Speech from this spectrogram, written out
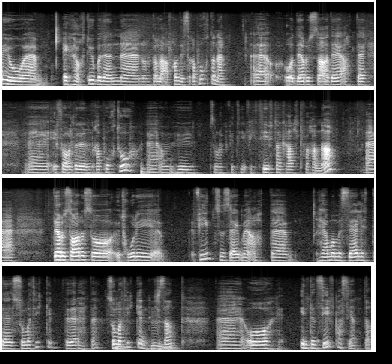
det jo eh, Jeg hørte jo på den eh, når dere la fram disse rapportene. eh, Og der du sa det at eh, i forhold til den rapport to eh, om hun som dere fiktivt har kalt for Hanna eh, Der du sa det så utrolig eh, fint, syns jeg, med at eh, her må vi se litt til somatikken. Det er det det heter. Somatikken, ikke sant? Eh, og intensivpasienter.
